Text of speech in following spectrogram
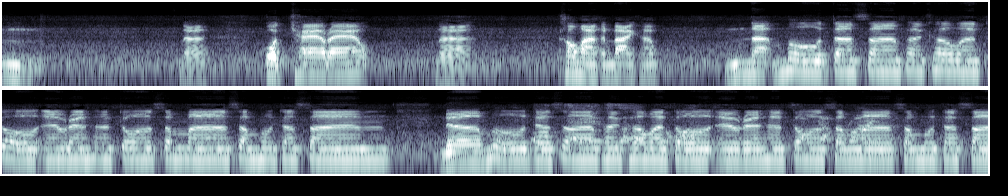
อืม นะ กดแชร์แล้วนะ เข้ามากันได้ครับนะโมตัสสะภะคะวะโตอะระหะโตสัมมาสัมพุทธัสสะนะโมตัสสะภะคะวะโตอะระหะโตสัมมาสัมพุทธัสสะ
